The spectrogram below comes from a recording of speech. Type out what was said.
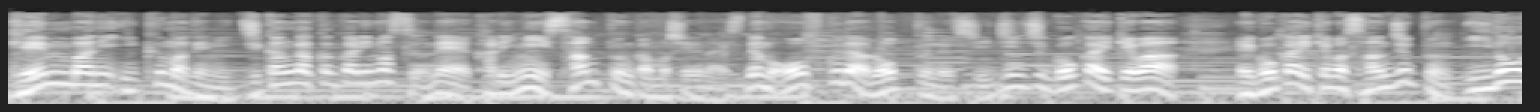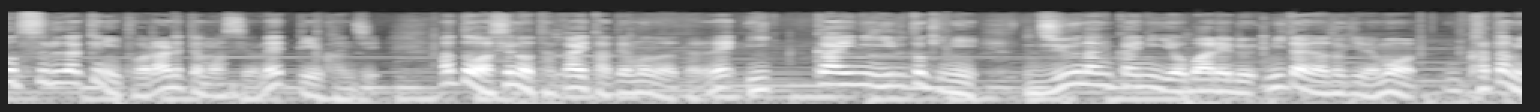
現場に行くまでに時間がかかりますよね。仮に3分かもしれないです。でも往復では6分ですし1日5回行けば、え5回行けば30分移動するだけに取られてますよね。っていう感じ。あとは背の高い建物だったらね1階にいる時に十何階に呼ばれるみたいな時でも片道、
